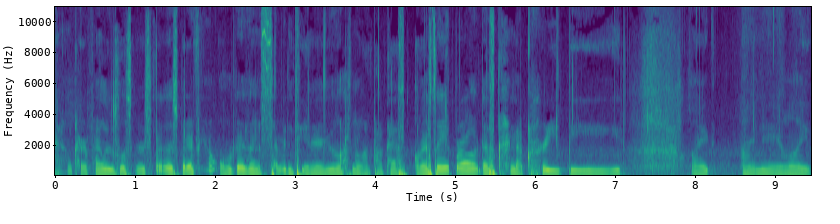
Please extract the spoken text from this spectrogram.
I don't care if I lose listeners for this, but if you're older than 17 and you listen to my podcast, honestly, bro, that's kind of creepy. Like, I mean, like,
